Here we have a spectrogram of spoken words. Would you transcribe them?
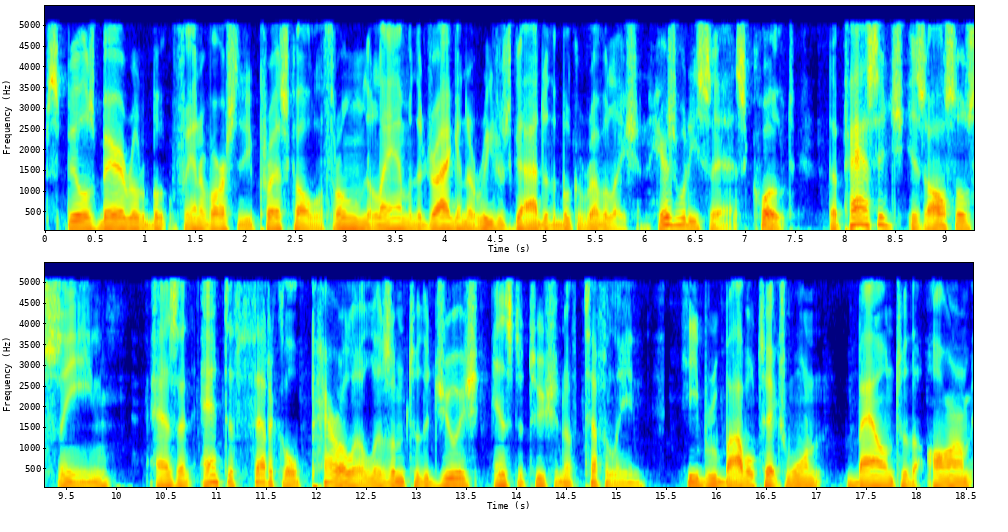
Spilsbury wrote a book for InterVarsity Press called The Throne, the Lamb, and the Dragon, a reader's guide to the book of Revelation. Here's what he says, quote, the passage is also seen as an antithetical parallelism to the Jewish institution of tefillin, Hebrew Bible text worn bound to the arm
